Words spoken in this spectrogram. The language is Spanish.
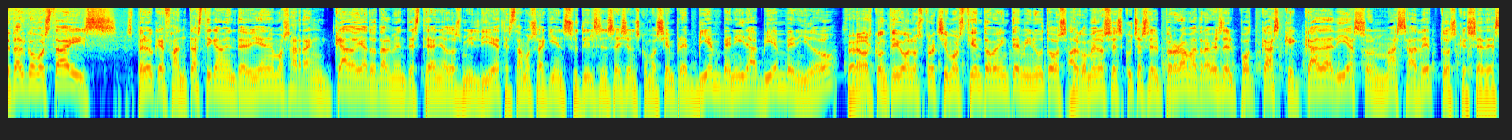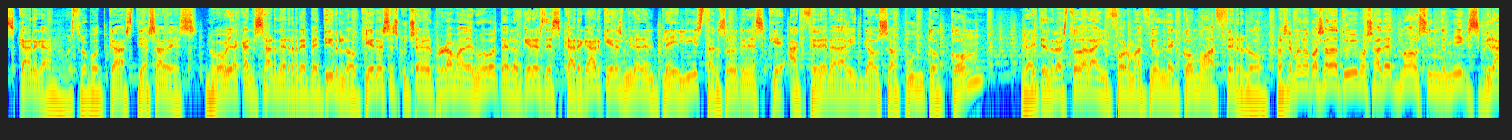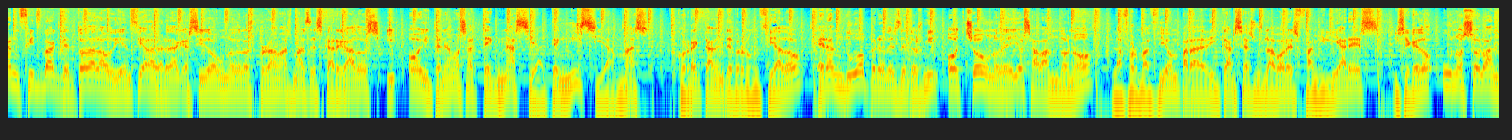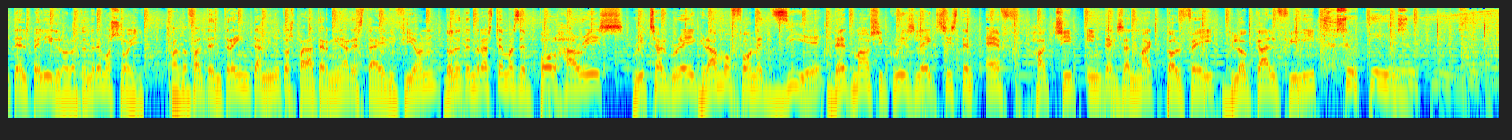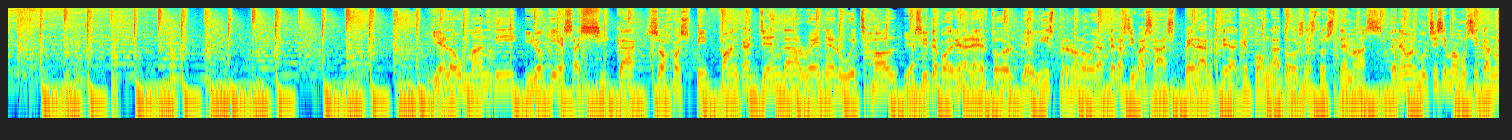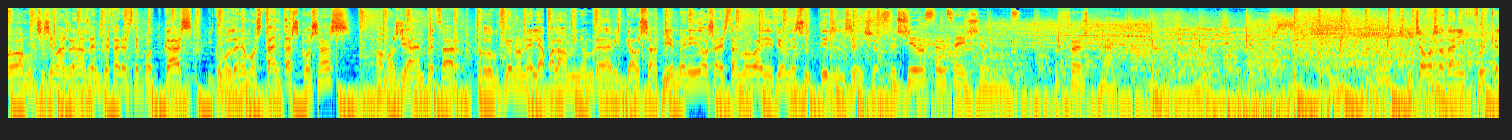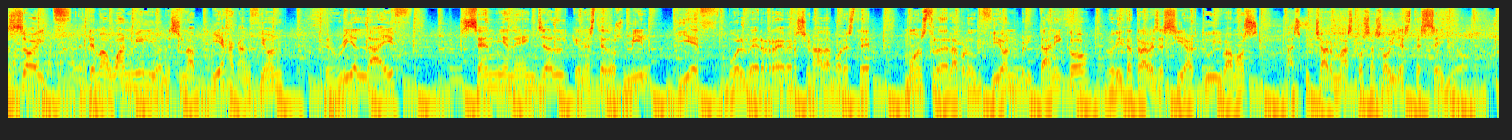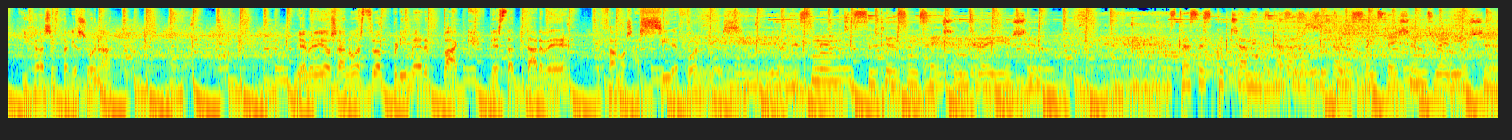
¿Qué tal? ¿Cómo estáis? Espero que fantásticamente bien. Hemos arrancado ya totalmente este año 2010. Estamos aquí en Sutil Sensations como siempre. Bienvenida, bienvenido. Estaremos contigo en los próximos 120 minutos. Algo menos escuchas el programa a través del podcast que cada día son más adeptos que se descargan nuestro podcast. Ya sabes, no me voy a cansar de repetirlo. ¿Quieres escuchar el programa de nuevo? ¿Te lo quieres descargar? ¿Quieres mirar el playlist? Tan solo tienes que acceder a davidgausa.com ahí tendrás toda la información de cómo hacerlo. La semana pasada tuvimos a Dead Mouse in the Mix, gran feedback de toda la audiencia, la verdad que ha sido uno de los programas más descargados y hoy tenemos a Tecnasia, Tecnisia más correctamente pronunciado. Eran dúo, pero desde 2008 uno de ellos abandonó la formación para dedicarse a sus labores familiares y se quedó uno solo ante el peligro. Lo tendremos hoy, cuando falten 30 minutos para terminar esta edición, donde tendrás temas de Paul Harris, Richard Gray, Gramophone Zie, Dead Mouse y Chris Lake, System F, Hot Chip, Intex and Mac Tolfei, Glocal Philip. Sutil. Yellow Mandy, Hiroki Asashika, Soho Speed, Funk Agenda, Rainer Witch Hall. Y así te podría leer todo el playlist, pero no lo voy a hacer, así vas a esperarte a que ponga todos estos temas. Tenemos muchísima música nueva, muchísimas ganas de empezar este podcast. Y como tenemos tantas cosas, vamos ya a empezar. Producción Onelia Palau, mi nombre es David Gausa. Bienvenidos a esta nueva edición de Subtil Sensations. Sutil Sensations, the first pack. Escuchabas a Danny Freakazoid. El tema One Million es una vieja canción de Real Life. Send Me an Angel, que en este 2010 vuelve reversionada por este monstruo de la producción británico. Lo edita a través de CR2 y vamos a escuchar más cosas hoy de este sello. Quizás esta que suena. Bienvenidos a nuestro primer pack de esta tarde. Empezamos así de fuertes. Estás escuchando Sensations Radio Show.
